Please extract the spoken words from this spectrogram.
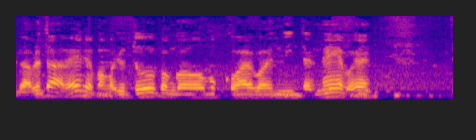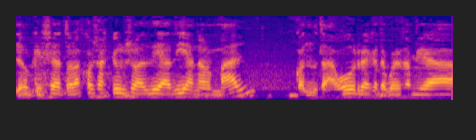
lo abro toda vez. Yo pongo YouTube, pongo, busco algo en internet, pues lo que sea, todas las cosas que uso al día a día normal, cuando te aburres, que te pones a mirar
